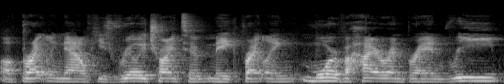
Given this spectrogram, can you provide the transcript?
of Breitling now, he's really trying to make Breitling more of a higher end brand, re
